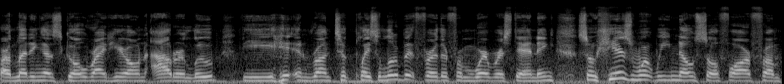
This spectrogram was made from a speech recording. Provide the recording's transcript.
are letting us go right here on Outer Loop. The hit and run took place a little bit further from where we're standing. So here's what we know so far from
